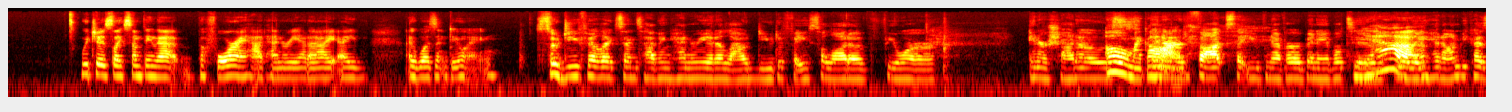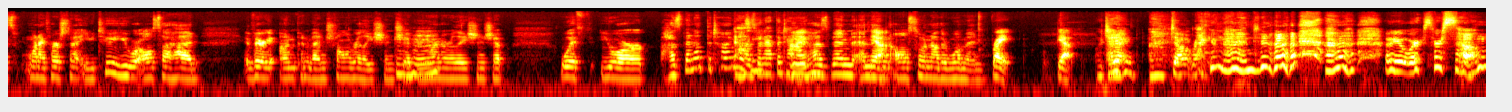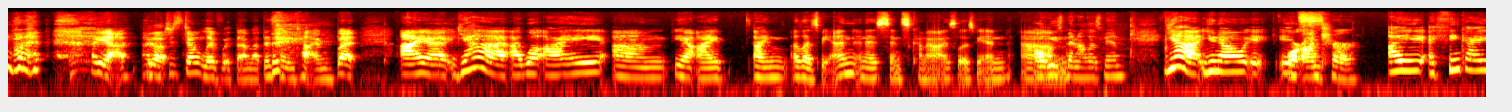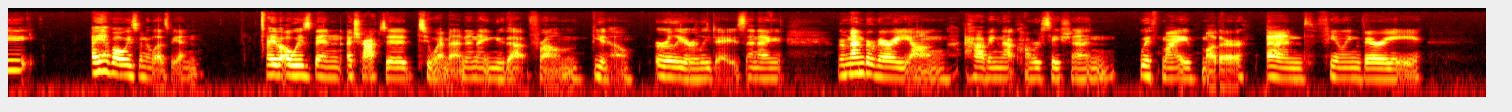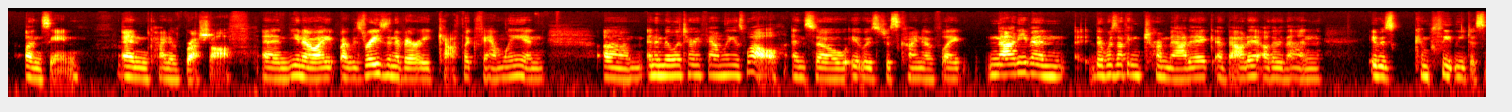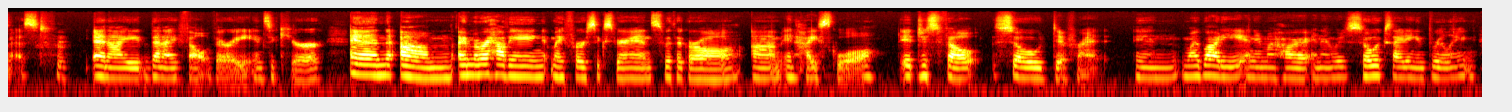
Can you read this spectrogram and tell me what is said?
which is like something that before i had henrietta I, I i wasn't doing so do you feel like since having henrietta allowed you to face a lot of your inner shadows oh my god inner thoughts that you've never been able to yeah. really hit on because when i first met you too you were also had a very unconventional relationship mm-hmm. you were in a relationship with your husband at the time husband he? at the time your husband and yeah. then also another woman right yeah which I, I don't recommend i mean it works for some but uh, yeah, yeah. just don't live with them at the same time but i uh, yeah I, well i um yeah i I'm a lesbian and has since come out as lesbian. Um, Always been a lesbian. Yeah, you know, it, or unsure. I I think I I have always been a lesbian. I've always been attracted to women, and I knew that from you know early early days. And I remember very young having that conversation with my mother and feeling very unseen and kind of brushed off. And you know, I I was raised in a very Catholic family and um, and a military family as well. And so it was just kind of like not even, there was nothing traumatic about it other than it was completely dismissed. and I then I felt very insecure. And um, I remember having my first experience with a girl um, in high school. It just felt so different in my body and in my heart, and it was so exciting and thrilling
